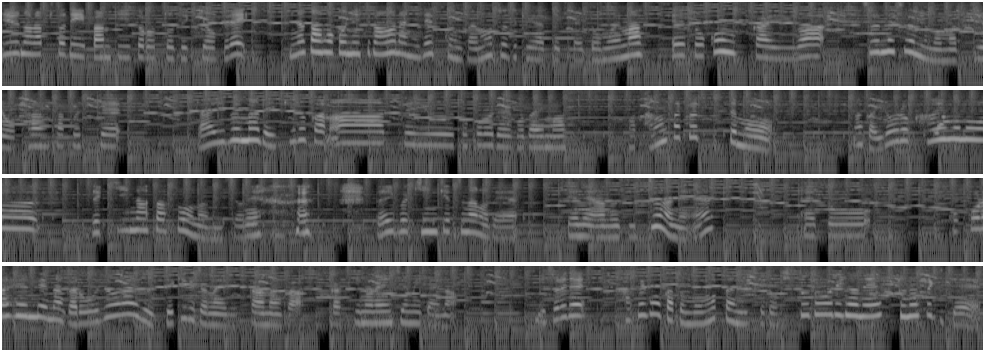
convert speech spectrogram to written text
自由のラプソディバンピートロット実況プレイ。皆さんほこんにちは、わらにです。今回も続きをやっていきたいと思います。えーと、今回は、スームスームの街を探索して、ライブまで行けるかなーっていうところでございます。まあ、探索って言っても、なんかいろいろ買い物はできなさそうなんですよね。だいぶ金欠なので。でね、あの、実はね、えっ、ー、と、ここら辺でなんか路上ライブできるじゃないですか。なんか、楽器の練習みたいな。で、それで稼ごうかとも思ったんですけど、人通りがね、少なすぎて、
